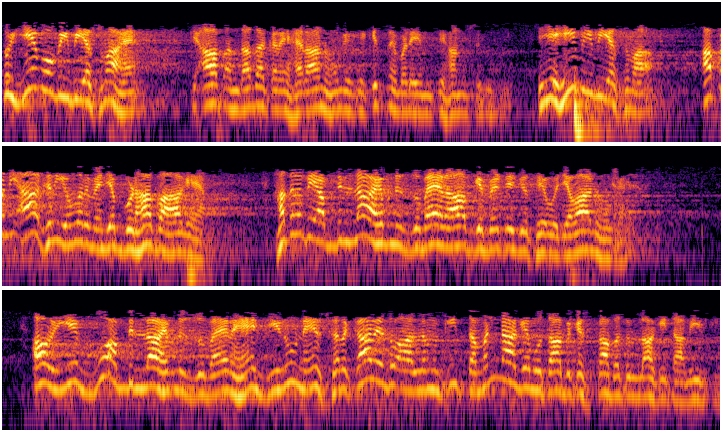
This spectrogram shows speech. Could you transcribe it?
تو یہ وہ بھی, بھی اسما ہے کہ آپ اندازہ کریں حیران ہوں گے کہ کتنے بڑے امتحانوں سے گزری۔ یہی بی بی اسما اپنی آخری عمر میں جب بڑھاپا آ گیا، حضرت عبداللہ ابن زبیر آپ کے بیٹے جو تھے وہ جوان ہو گئے۔ اور یہ وہ عبداللہ ابن زبیر ہیں جنہوں نے سرکار دو عالم کی تمنا کے مطابق اس کابت اللہ کی تعمیر کی۔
